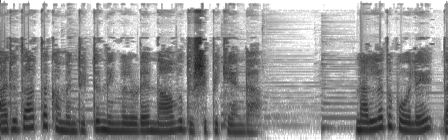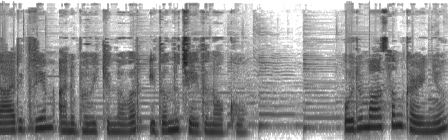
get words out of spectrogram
അരുതാത്ത കമന്റിട്ട് നിങ്ങളുടെ നാവ് ദുഷിപ്പിക്കേണ്ട. നല്ലതുപോലെ ദാരിദ്ര്യം അനുഭവിക്കുന്നവർ ഇതൊന്നു ചെയ്തു നോക്കൂ. ഒരു മാസം കഴിഞ്ഞു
